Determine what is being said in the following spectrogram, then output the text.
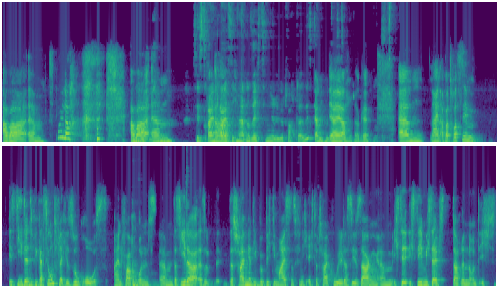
Aber, ähm, Spoiler. aber, ähm, Sie ist 33 äh, und hat eine 16-jährige Tochter. Sie ist gar nicht mit 16 Ja, ja, okay. Ähm, nein, aber trotzdem ist die Identifikationsfläche so groß einfach und ähm, dass jeder, also das schreiben ja die wirklich die meisten, das finde ich echt total cool, dass sie sagen, ähm, ich sehe ich seh mich selbst darin und ich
